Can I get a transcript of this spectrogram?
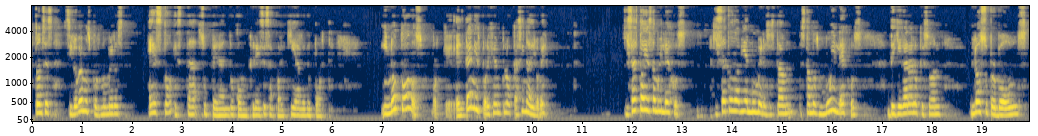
Entonces, si lo vemos por números, esto está superando con creces a cualquier deporte. Y no todos, porque el tenis, por ejemplo, casi nadie lo ve. Quizás todavía está muy lejos. Quizá todavía en números están, estamos muy lejos de llegar a lo que son los Super Bowls,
